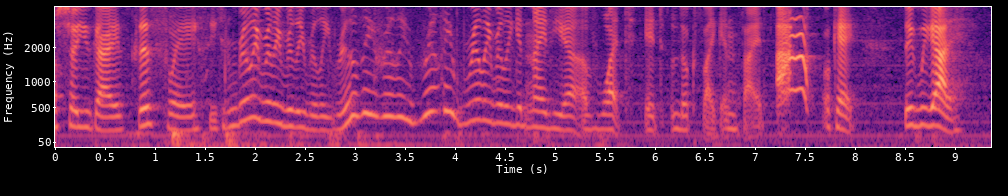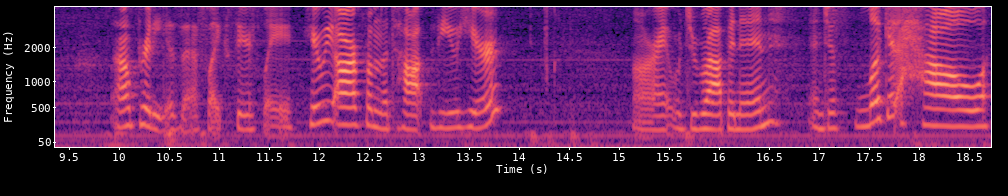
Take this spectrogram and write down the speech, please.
show you guys this way so you can really, really, really, really, really, really, really, really, really get an idea of what it looks like inside. Ah! Okay, think we got it. How pretty is this? Like, seriously. Here we are from the top view here. All right, we're dropping in. And just look at how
